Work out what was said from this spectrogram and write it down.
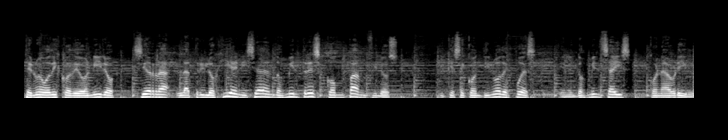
Este nuevo disco de Oniro cierra la trilogía iniciada en 2003 con Pánfilos y que se continuó después, en el 2006, con Abril.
